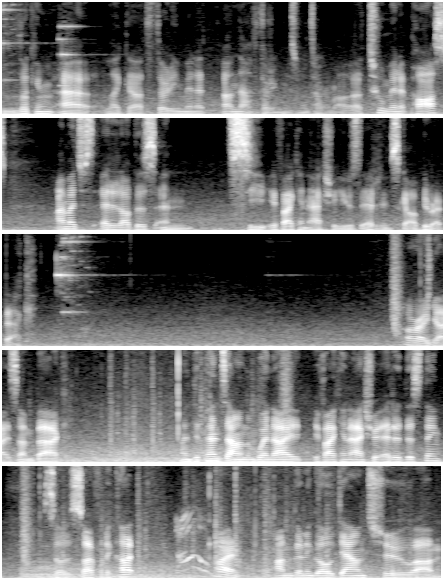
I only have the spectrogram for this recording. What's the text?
looking at like a 30 minute, uh, not 30 minutes, what I'm talking about, a two minute pause. I might just edit out this and see if I can actually use the editing skill. I'll be right back. All right, guys, I'm back. It depends on when I, if I can actually edit this thing. So sorry for the cut. All right, I'm gonna go down to um,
